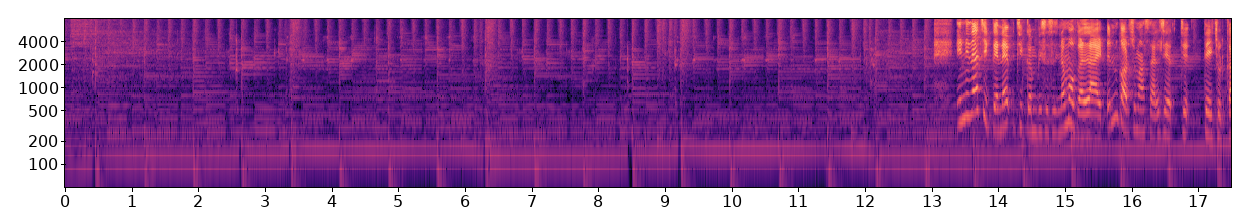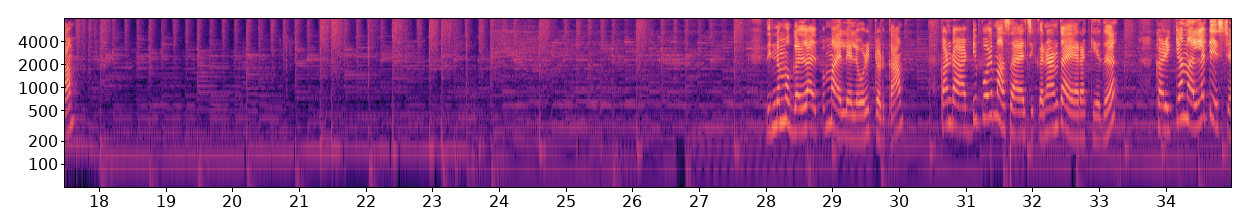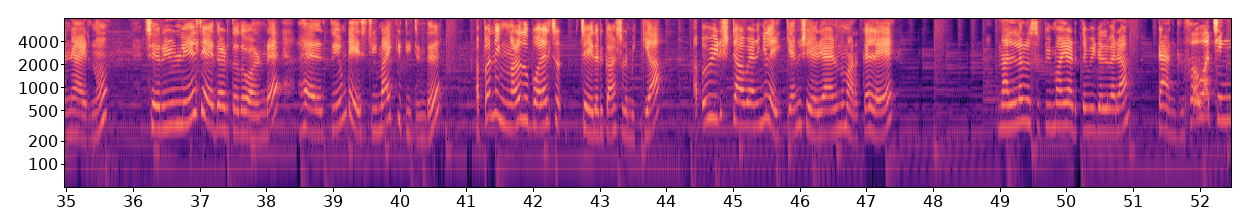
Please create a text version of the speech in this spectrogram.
ചിക്കന്റെ ചിക്കൻ പീസസിന്റെ മുകളിലായിട്ട് കുറച്ച് മസാല ചേർത്ത് തേച്ച് കൊടുക്കാം. ഇതിന്റെ മുകളിൽ അല്പം മല്ലിയിലോട് ഇട്ടെടുക്കാം കണ്ട അടിപൊളി മസാല ചിക്കനാണ് തയ്യാറാക്കിയത്. കഴിക്കാൻ നല്ല ടേസ്റ്റ് തന്നെയായിരുന്നു. ചെറിയുള്ളിയിൽ ചെയ്തെടുത്തത് കൊണ്ട് ഹെൽത്തിയും ടേസ്റ്റിയുമായി കിട്ടിയിട്ടുണ്ട്. അപ്പം നിങ്ങൾ ഇതുപോലെ ചെയ്തെടുക്കാൻ ശ്രമിക്കുക. അപ്പോൾ വീഡിയോ ഇഷ്ടമാവുകയാണെങ്കിൽ ലൈക്ക് ചെയ്യാനും ഷെയർ ചെയ്യാനൊന്നും മറക്കല്ലേ? നല്ല റെസിപ്പിയുമായി അടുത്ത വീഡിയോയിൽ വരാം. Thank you for watching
